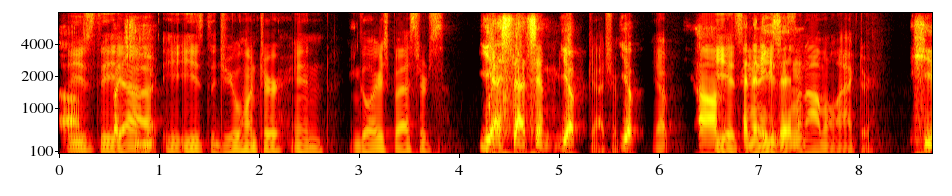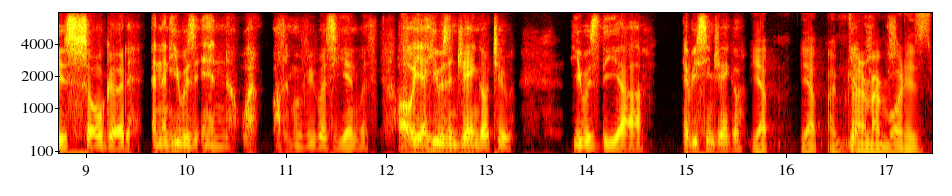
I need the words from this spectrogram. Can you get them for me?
Uh, he's the he- uh, he, he's the Jew hunter in Inglourious Basterds. yes, that's him. Yep. Gotcha. Yep. Yep. Um, he is. and then he's, he's, a in. phenomenal actor. he is so good. And then he was in what other movie was he in with? Oh yeah, he was in Django too. He was the. Uh, have you seen Django? Yep. Yep. I'm trying Yep. to remember what his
